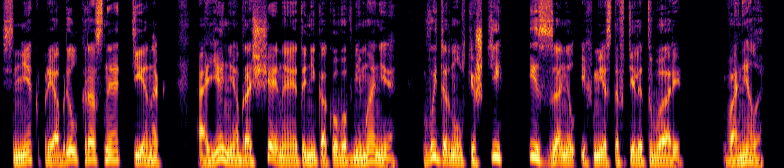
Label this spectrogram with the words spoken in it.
Снег приобрел красный оттенок, а я, не обращая на это никакого внимания, выдернул кишки и занял их место в теле твари. Воняло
